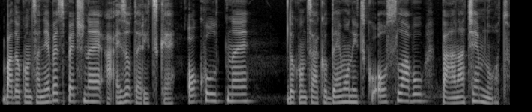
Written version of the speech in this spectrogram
Ba dokonca nebezpečné a ezoterické, okultné, dokonca ako demonickú oslavu pána temnôt.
